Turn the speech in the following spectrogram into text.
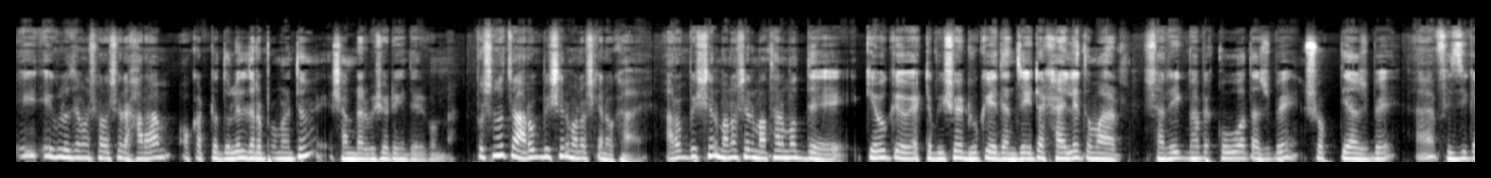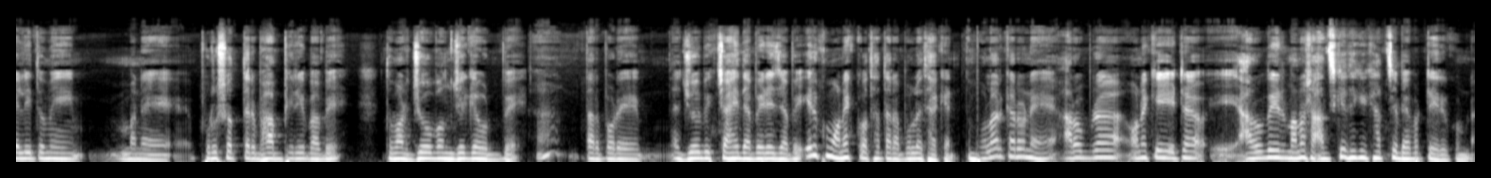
এই, এগুলো যেমন সরাসরি হারাম, অকাট্য দলিল দ্বারা প্রমাণিত, সান্ডার বিষয়টা কিন্তু এরকম না। প্রশ্ন হচ্ছে, আরব বিশ্বের মানুষ কেন খায়? আরব বিশ্বের মানুষের মাথার মধ্যে কেউ কেউ একটা বিষয় ঢুকিয়ে দেন যে, এটা খাইলে তোমার শারীরিকভাবে কৌয়াত আসবে, শক্তি আসবে হ্যাঁ ফিজিক্যালি তুমি মানে পুরুষত্বের ভাব ফিরে পাবে, তোমার যৌবন জেগে উঠবে হ্যাঁ? তারপরে জৈবিক চাহিদা বেড়ে যাবে, এরকম অনেক কথা তারা বলে থাকেন। বলার কারণে আরবরা অনেকে এটা, আরবের মানুষ আজকে থেকে খাচ্ছে, ব্যাপারটা এরকম না।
